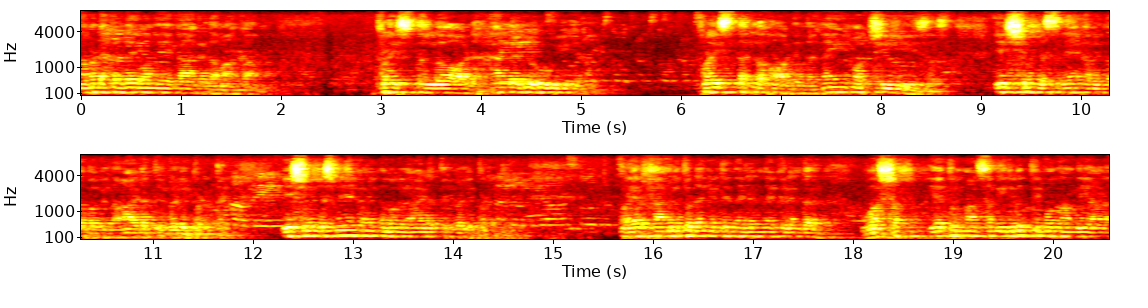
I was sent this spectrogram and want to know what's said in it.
നമ്മുടെ ഹൃദയം ഒന്ന് ഏകാഗ്രതമാക്കാം Praise the Lord. Hallelujah. Praise the Lord in the name of Jesus. യേശുവിന്റെ സ്നേഹം എന്ന പകൽ ആഴത്തിൽ വെളിപ്പെടട്ടെ യേശുവിന്റെ സ്നേഹം നമുക്ക് ആഴത്തിൽ വെളിപ്പെടുത്തി. പ്രയർ ഫാമിലി തുടങ്ങിയിട്ട് ഇന്ന് വർഷം ഏപ്രിൽ മാസം ഇരുപത്തി മൂന്നാം തീയതിയാണ്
